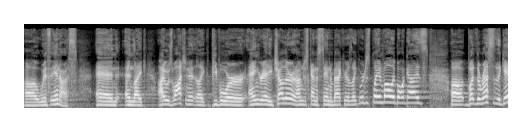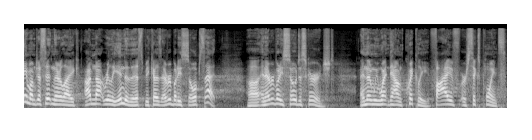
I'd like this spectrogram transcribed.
uh, within us. And, and like, I was watching it, like, people were angry at each other, and I'm just kind of standing back here. I was like, we're just playing volleyball, guys. Uh, but the rest of the game, I'm just sitting there like, I'm not really into this because everybody's so upset. Uh, and everybody's so discouraged. And then we went down quickly, five or six points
